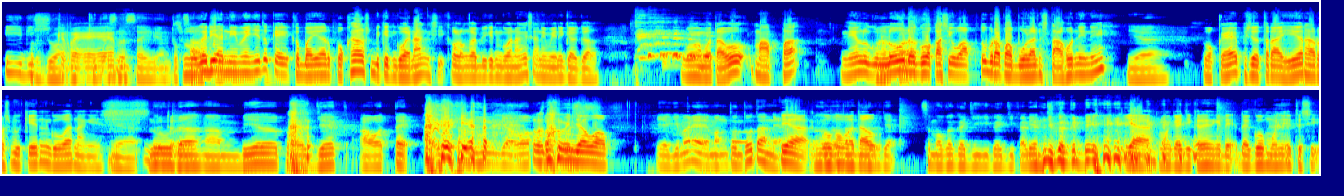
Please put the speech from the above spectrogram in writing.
Ih, kita keren. selesai untuk Semoga di animenya itu kayak kebayar pokoknya harus bikin gua nangis sih. Kalau nggak bikin gua nangis anime ini gagal. gua nggak mau tahu Mapa. Ini lu, lu Mappa. udah gua kasih waktu berapa bulan setahun ini. ya Oke, episode terakhir harus bikin gua nangis. ya lu Betul. udah ngambil project AOT Iya, harus tanggung jawab Harus tanggung jawab. Ya gimana ya emang tuntutan ya Iya, gua nggak mau tahu. kerja. semoga gaji gaji kalian juga gede ya, mau gaji kalian gede. Dan gua maunya itu sih.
